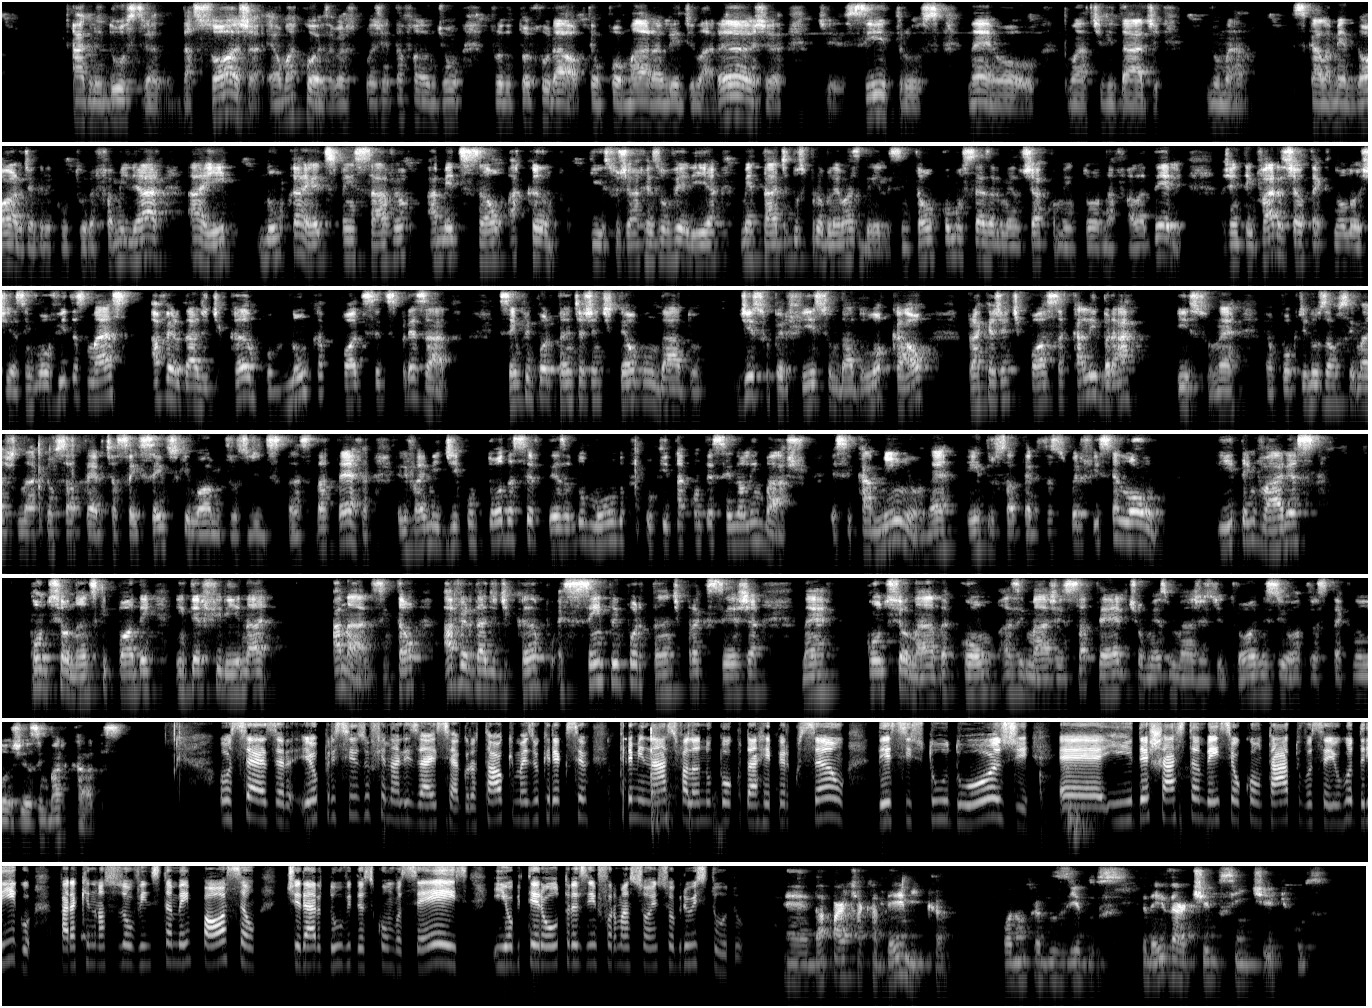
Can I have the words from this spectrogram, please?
agroindústria da soja é uma coisa. Agora, a gente está falando de um produtor rural que tem um pomar ali de laranja, de citros, né, ou uma atividade numa escala menor de agricultura familiar, aí nunca é dispensável a medição a campo, que isso já resolveria metade dos problemas deles. Então, como o César mesmo já comentou na fala dele, a gente tem várias geotecnologias envolvidas, mas a verdade de campo nunca pode ser desprezada. Sempre importante a gente ter algum dado de superfície, um dado local, para que a gente possa calibrar isso, né? É um pouco de ilusão você imaginar que um satélite a 600 quilômetros de distância da Terra, ele vai medir com toda a certeza do mundo o que está acontecendo ali embaixo. Esse caminho, né, entre os satélites e a superfície é longo e tem várias condicionantes que podem interferir na análise. Então, a verdade de campo é sempre importante para que seja, né, condicionada com as imagens de satélite ou mesmo imagens de drones e outras tecnologias embarcadas. Ô César, eu preciso finalizar esse agrotalk, mas eu queria que você terminasse falando um pouco da repercussão desse estudo hoje é, e deixasse também seu contato, você e o Rodrigo, para que nossos ouvintes também possam tirar dúvidas com vocês e obter outras informações sobre o estudo. É, da parte acadêmica, foram produzidos três artigos científicos.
